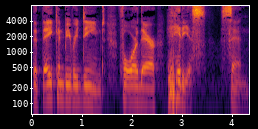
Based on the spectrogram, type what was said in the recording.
that they can be redeemed for their hideous sin.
